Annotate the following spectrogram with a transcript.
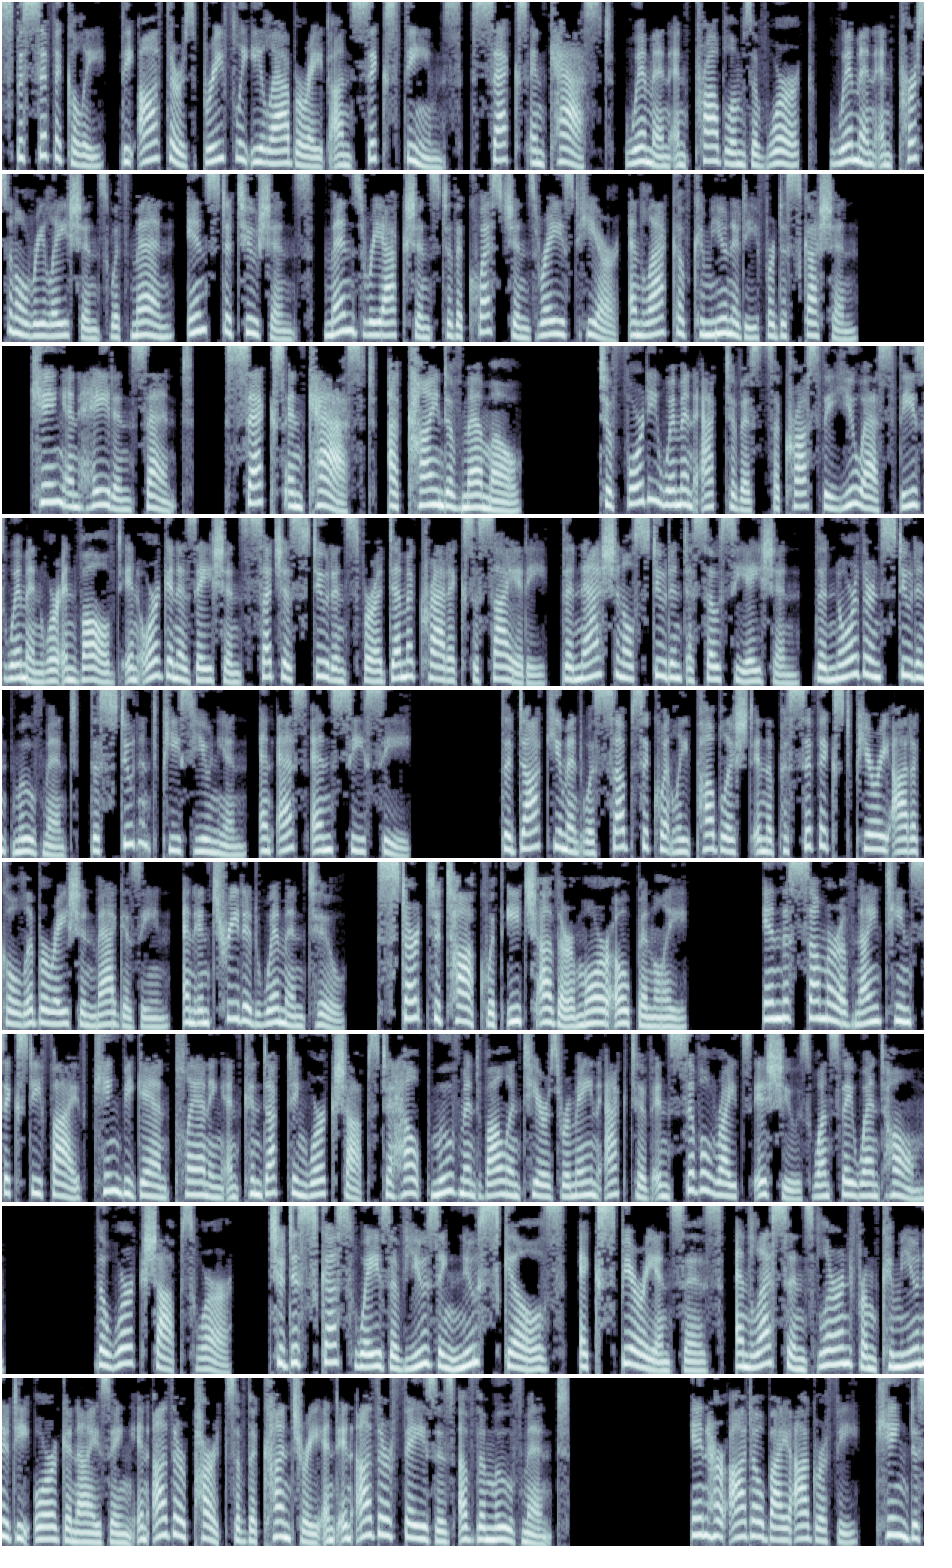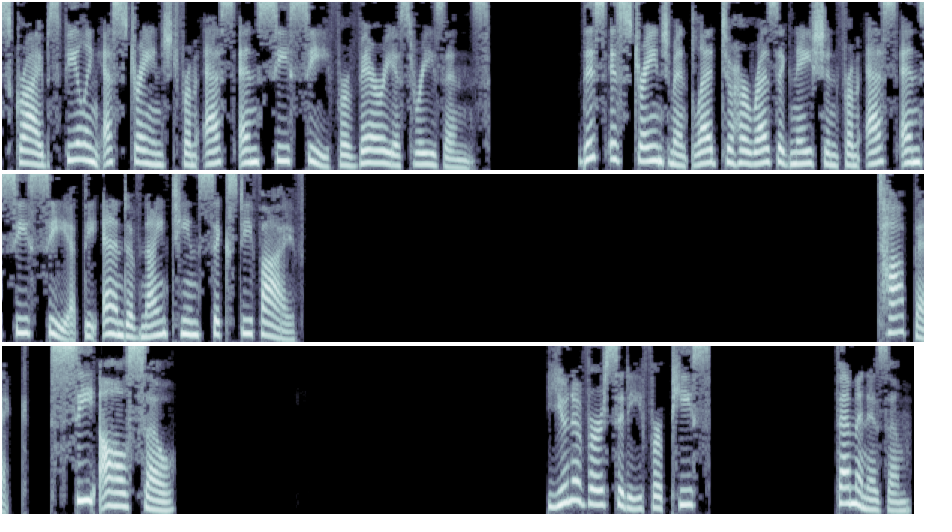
Specifically, the authors briefly elaborate on six themes, sex and caste, women and problems of work, women and personal relations with men, institutions, men's reactions to the questions raised here, and lack of community for discussion. King and Hayden sent, "'Sex and Caste, a kind of memo' To 40 women activists across the U.S. These women were involved in organizations such as Students for a Democratic Society, the National Student Association, the Northern Student Movement, the Student Peace Union, and SNCC. The document was subsequently published in the Pacifist periodical Liberation magazine, and entreated women to start to talk with each other more openly in the summer of 1965 King began planning and conducting workshops to help movement volunteers remain active in civil rights issues once they went home. The workshops were to discuss ways of using new skills, experiences, and lessons learned from community organizing in other parts of the country and in other phases of the movement. In her autobiography, King describes feeling estranged from SNCC for various reasons. This estrangement led to her resignation from SNCC at the end of 1965. Topic. See also University for Peace Feminism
